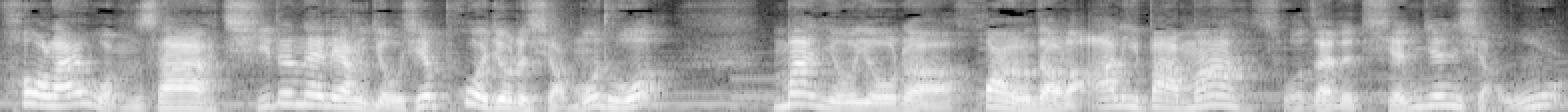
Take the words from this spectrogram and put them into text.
后来，我们仨骑着那辆有些破旧的小摩托，慢悠悠地晃悠到了阿丽爸妈所在的田间小屋。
